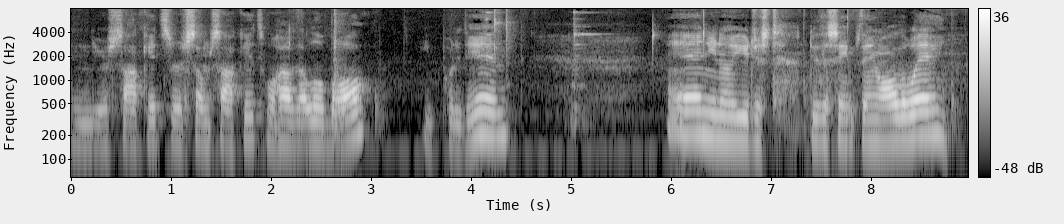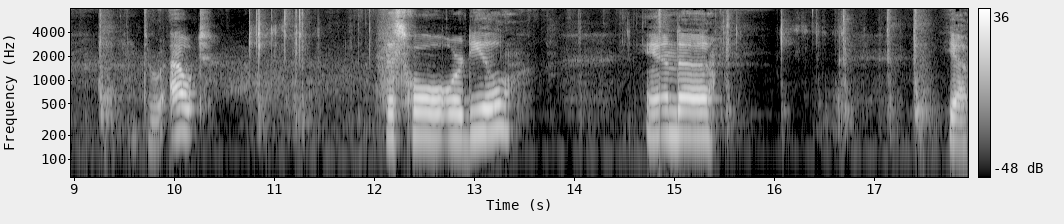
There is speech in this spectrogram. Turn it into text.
and your sockets or some sockets will have that little ball. You put it in, and you know, you just do the same thing all the way throughout this whole ordeal. And, uh, yeah,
